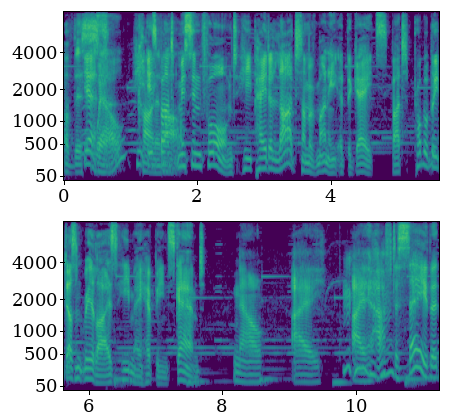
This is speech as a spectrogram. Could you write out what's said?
of this. yes, uh, well, he is but misinformed. He paid a large sum of money at the gates, but probably doesn't realize he may have been scammed. now I I have to say that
